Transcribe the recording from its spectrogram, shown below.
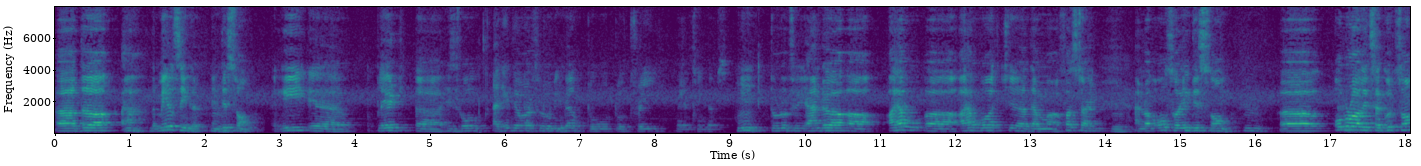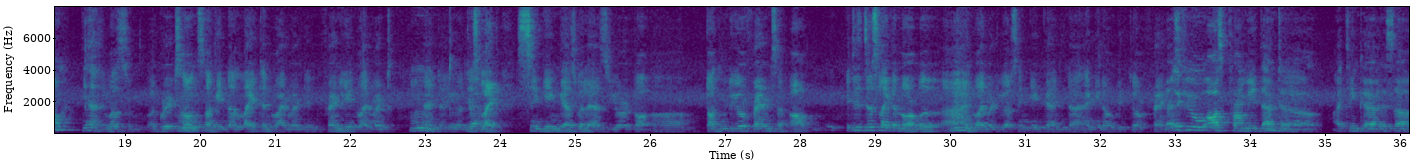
uh, the the male singer in this Mhm. song he uh, played uh, his role I think there were Absolutely two, well. two to three male singers. Hmm, two to three, and uh, uh, I have uh, I have watched uh, them uh, first time, Mm. and also in this song. Mm. Uh, overall, it's a good song. Yeah, it was a great song Mm. sung in a light environment, in friendly environment, Hmm. and uh, you're just Yeah. like singing as well as you're ta- uh, talking to your friends. Uh, it is just like a normal uh, Mm. environment you are singing and uh, hanging out with your friends. If you ask from me, that uh, I think uh, it's a,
